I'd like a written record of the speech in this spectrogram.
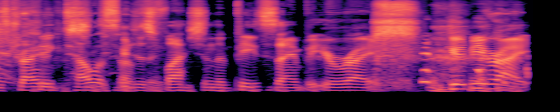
She's trying to tell us something. just flashing the peace sign, but you're right. Could be right.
